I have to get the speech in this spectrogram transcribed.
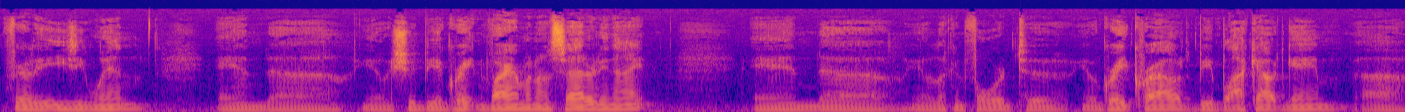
fairly easy win, and uh, you know it should be a great environment on Saturday night. And uh, you know, looking forward to you know great crowd. It'll be a blackout game. Uh,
